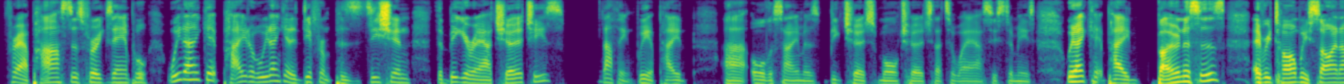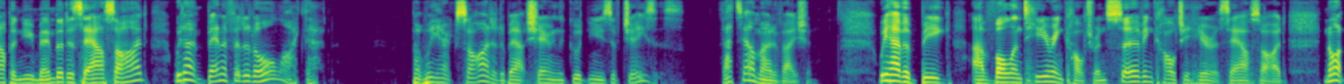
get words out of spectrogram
for our pastors, for example, we don't get paid or we don't get a different position the bigger our church is. Nothing. We are paid uh, all the same as big church, small church. That's the way our system is. We don't get paid bonuses every time we sign up a new member to Southside. We don't benefit at all like that. But we are excited about sharing the good news of Jesus. That's our motivation. We have a big uh, volunteering culture and serving culture here at Southside. Not,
